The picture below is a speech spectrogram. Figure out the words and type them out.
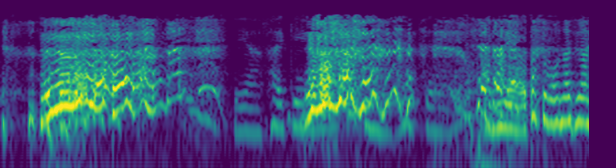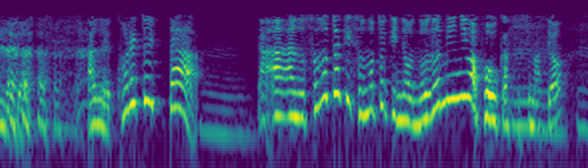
いや、最近。あのね、私も同じなんだけど。あのね、これといった、うんああの、その時その時の望みにはフォーカスしますよ。うんうん、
